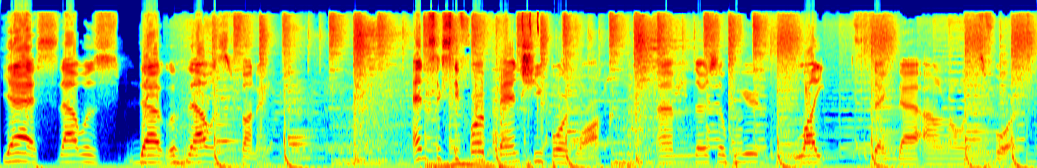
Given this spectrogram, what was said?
yes, that was that that was funny. N64 Banshee Boardwalk. Um there's a weird light thing that I don't know what it's for.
